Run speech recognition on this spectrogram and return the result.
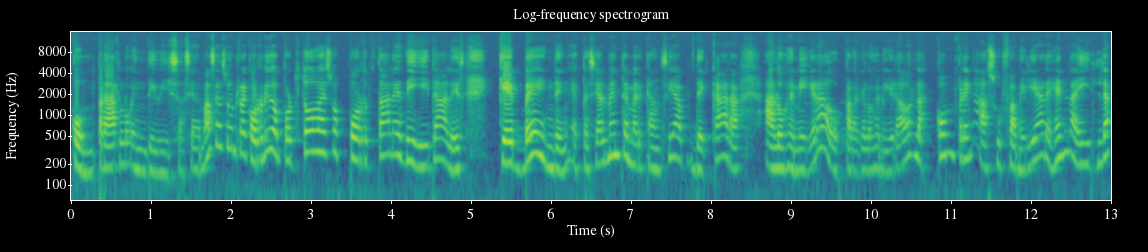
comprarlo en divisas. Y además es un recorrido por todos esos portales digitales que venden especialmente mercancía de cara a los emigrados, para que los emigrados las compren a sus familiares en la isla,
